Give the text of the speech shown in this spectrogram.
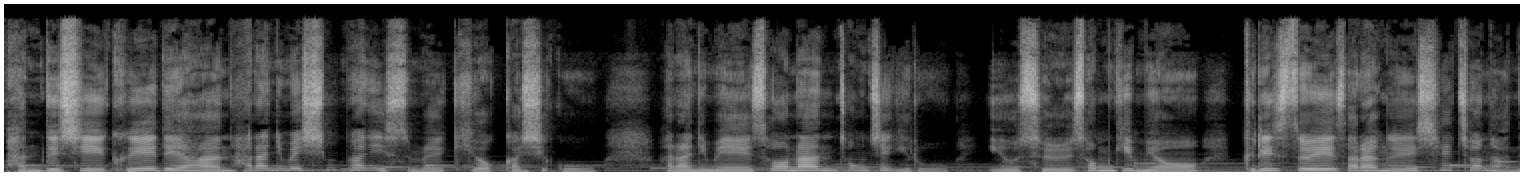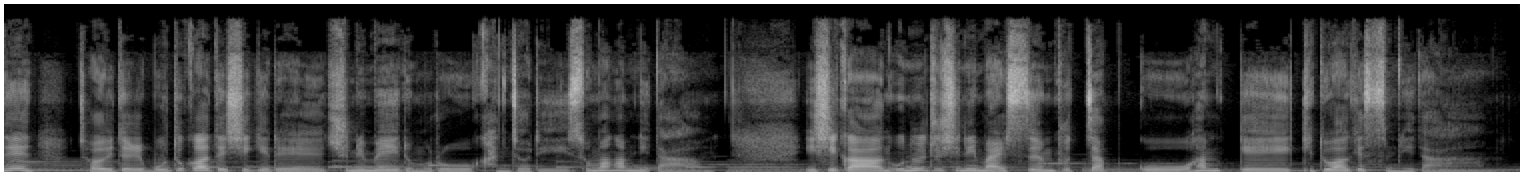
반드시 그에 대한 하나님의 심판이 있음을 기억하시고 하나님의 선한 청지기로 이웃을 섬기며 그리스도의 사랑을 실천하는 저희들 모두가 되시기를 주님의 이름으로 간절히 소망합니다. 이 시간 오늘 주신 이 말씀 붙잡고 함께 기도하겠습니다.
